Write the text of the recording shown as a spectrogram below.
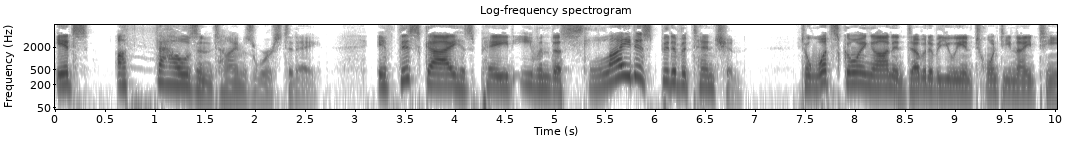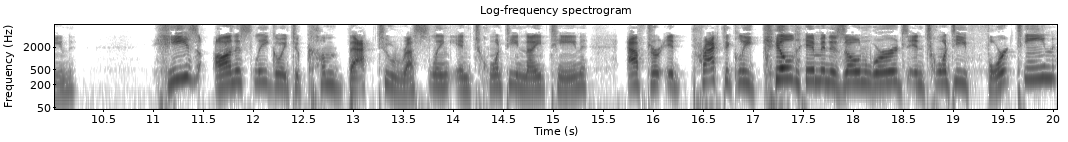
It's a thousand times worse today. If this guy has paid even the slightest bit of attention to what's going on in WWE in 2019, he's honestly going to come back to wrestling in 2019 after it practically killed him, in his own words, in 2014?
